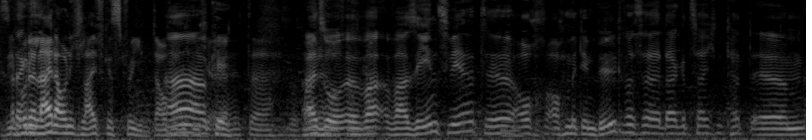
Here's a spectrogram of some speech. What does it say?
Sie wurde leider auch nicht live gestreamt. ah, okay. Äh, da, also äh, war, war, sehenswert, äh, auch, auch mit dem Bild, was er da gezeichnet hat. Ähm,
